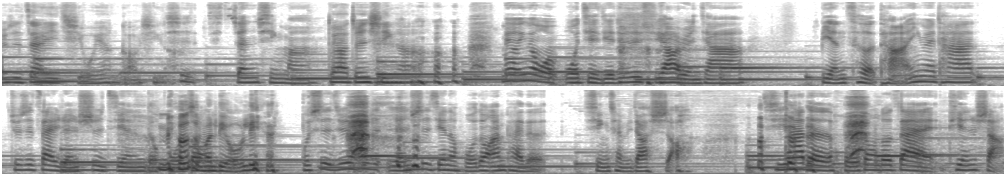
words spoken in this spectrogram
就是在一起，我也很高兴。是真心吗？对啊，真心啊。没有，因为我我姐姐就是需要人家 鞭策她，因为她就是在人世间的活动没有什么留恋，不是，就是她的人世间的活动安排的行程比较少。其他的活动都在天上，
